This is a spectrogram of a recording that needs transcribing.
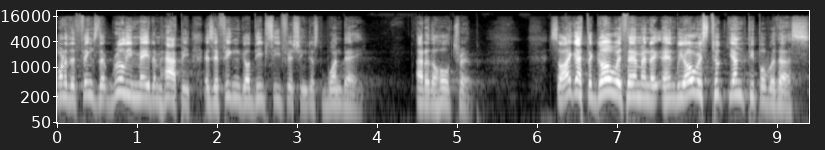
one of the things that really made him happy is if he can go deep sea fishing just one day out of the whole trip. So I got to go with him, and, and we always took young people with us.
